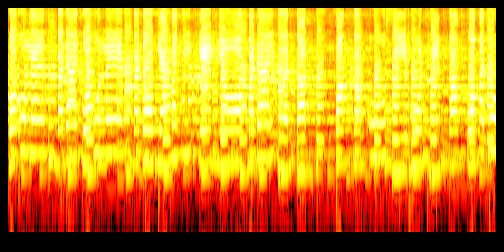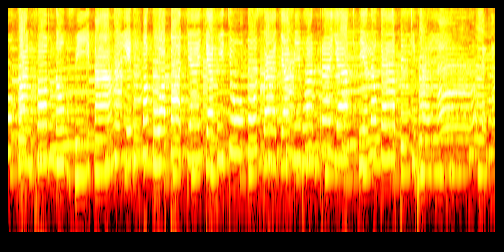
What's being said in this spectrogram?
กลัวอุเล่นบาได้กลัวอุเล่นบาดอกอย่ามายิงเกมหยอกบาได้เหมือนกัน ฟังกำอูสีทวนเหมกำกลัวมา ววปอดใจจากพี่จูมูสาจะมีพันรยาเฮียแล้วกาปีไทยอ้าวบอกมา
